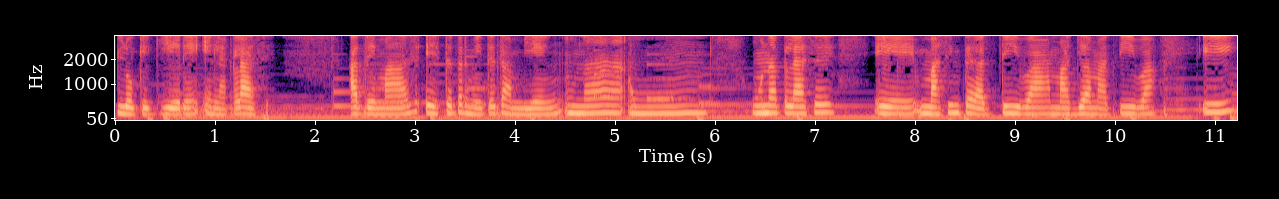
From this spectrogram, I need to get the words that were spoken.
lo que quiere en la clase. Además, este permite también una, una clase eh, más interactiva, más llamativa y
